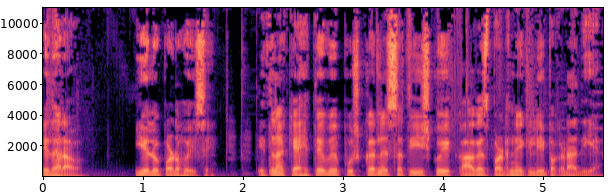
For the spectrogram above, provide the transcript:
इधर आओ, ये लो पढ़ो इसे। इतना कहते हुए पुष्कर ने सतीश को एक कागज़ पढ़ने के लिए पकड़ा दिया।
